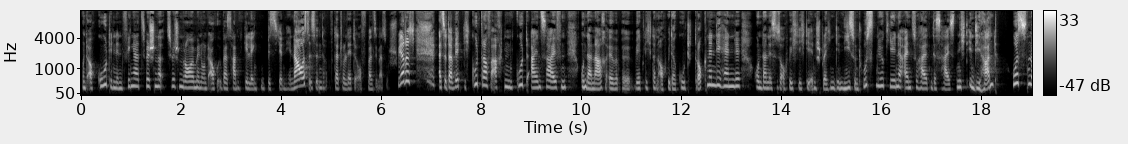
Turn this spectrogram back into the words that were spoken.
und auch gut in den Finger zwischen, zwischenräumen und auch übers Handgelenk ein bisschen hinaus. Ist auf der Toilette oftmals immer so schwierig. Also da wirklich gut drauf achten, gut einseifen und danach äh, äh wirklich dann auch wieder gut trocknen die Hände. Und dann ist es auch wichtig, die entsprechende Nies- und Hustenhygiene einzuhalten. Das heißt, nicht in die Hand husten,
